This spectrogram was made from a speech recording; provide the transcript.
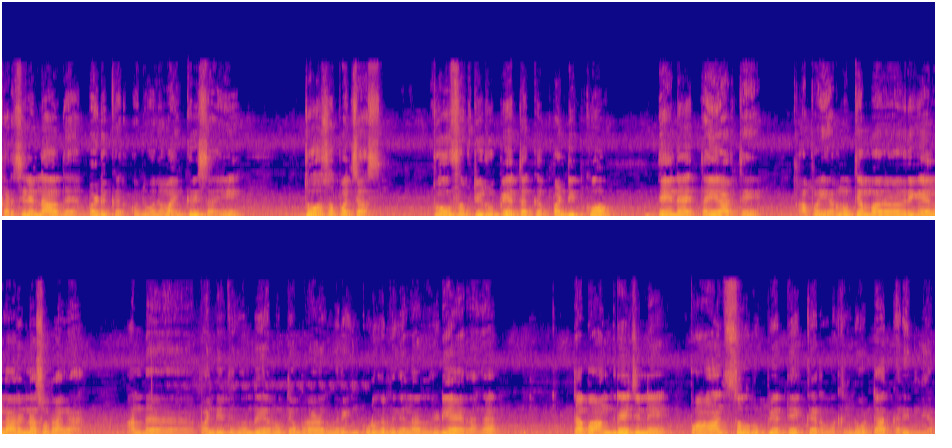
கடைசியில் என்ன ஆகுது? படுக்கர். கொஞ்சம் கொஞ்சமாக இன்க்ரீஸ் ஆகி தோசை பச்சாஸ். டூ ஃபிஃப்டி ருப்பியை தக்கு பண்டிட்கோ தேன தயார்த்தே. அப்போ இரநூத்தி ஐம்பது ரூபா வரைக்கும் எல்லோரும் என்ன சொல்கிறாங்க அந்த பண்டித்துக்கு வந்து இரநூத்தி ஐம்பது ரூபா வரைக்கும் கொடுக்குறதுக்கு எல்லோரும் ரெடி ஆகிடுறாங்க तब अंग्रेज ने पाँच सौ रुपये देकर ஒரு லோட்டா खरीद लिया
